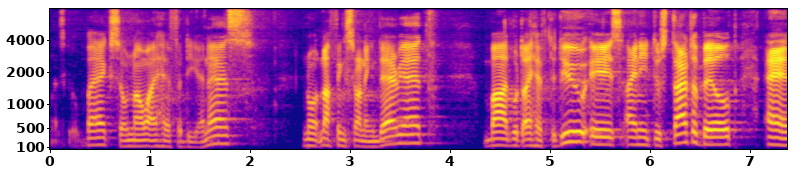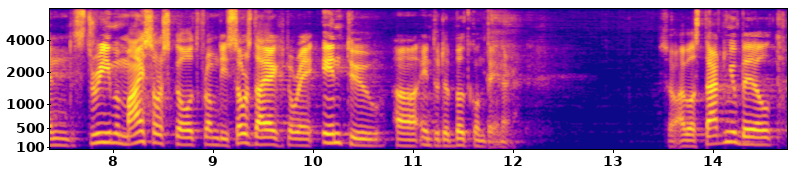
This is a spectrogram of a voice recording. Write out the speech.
Let's go back. So now I have a DNS. Not, nothing's running there yet. But what I have to do is I need to start a build and stream my source code from the source directory into, uh, into the build container. So I will start a new build,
